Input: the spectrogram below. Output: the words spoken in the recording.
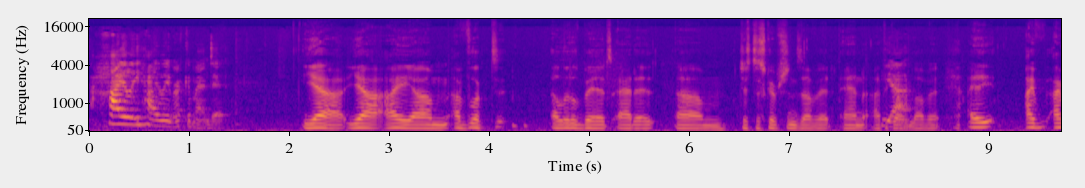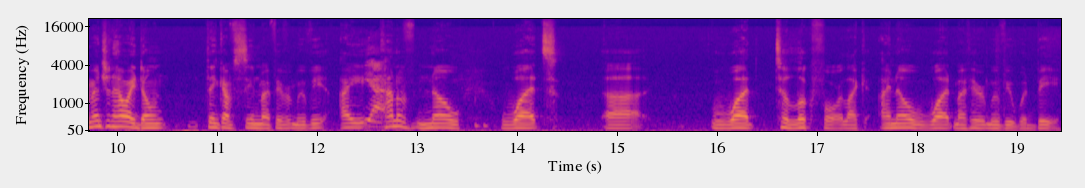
highly, highly recommend it. Yeah, yeah. I um I've looked a little bit at it, um, just descriptions of it, and I think I would love it. I, I I mentioned how I don't think I've seen my favorite movie. I Yeah. kind of know what uh what to look for. Like I know what my favorite movie would be.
